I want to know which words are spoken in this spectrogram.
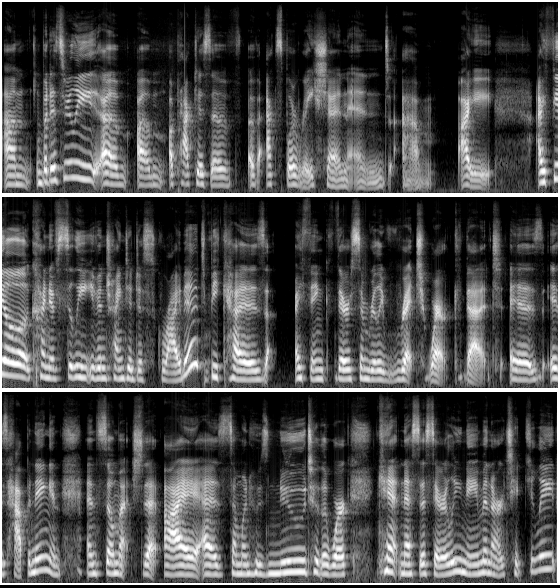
Um, but it's really a, um, a practice of, of exploration. And um, I, I feel kind of silly even trying to describe it because I think there's some really rich work that is is happening and and so much that I as someone who's new to the work can't necessarily name and articulate.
